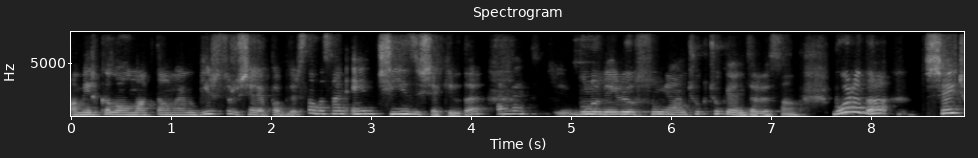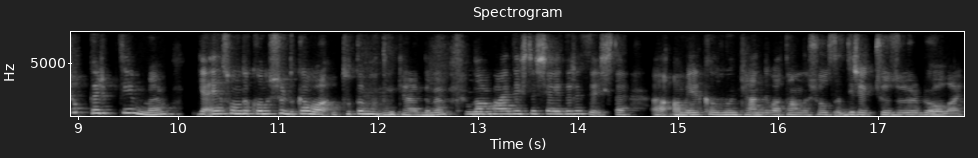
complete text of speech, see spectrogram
Amerikalı olmaktan verme bir sürü şey yapabilirsin ama sen en cheesy şekilde evet. Bunu veriyorsun. Yani çok çok enteresan. Bu arada şey çok garip değil mi? Ya en sonunda konuşurduk ama tutamadım kendimi. Normalde işte şey deriz ya işte e, Amerikalının kendi vatandaşı olsa direkt çözülür bir olay.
